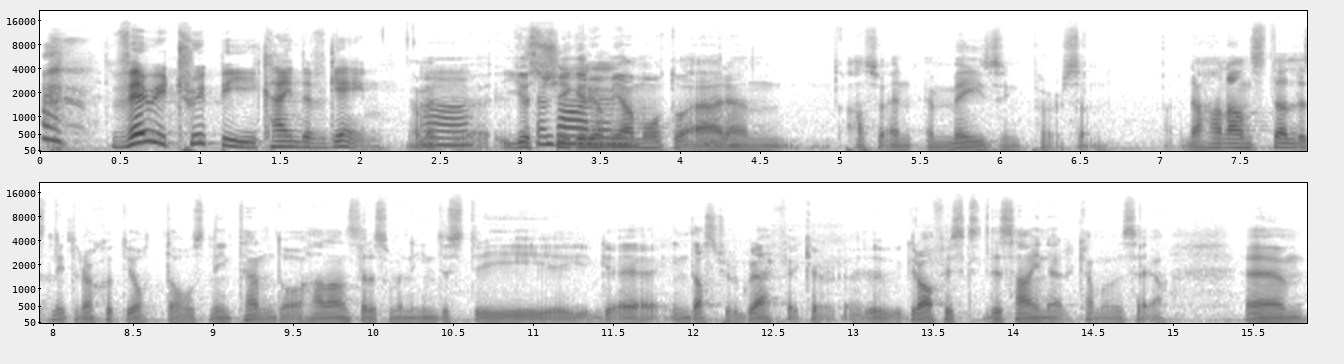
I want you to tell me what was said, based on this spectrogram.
Very trippy kind of game. Ja, men Ja. Just Shigeru Miyamoto är en, alltså en amazing person. När han anställdes 1978 hos Nintendo, han anställdes som en industri, eh, industrial graphicer, eh, grafisk designer kan man väl säga. Ehm,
